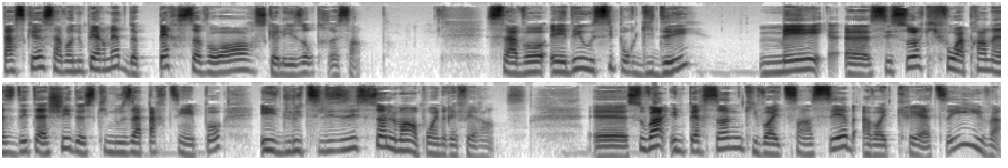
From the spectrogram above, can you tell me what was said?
Parce que ça va nous permettre de percevoir ce que les autres ressentent. Ça va aider aussi pour guider, mais euh, c'est sûr qu'il faut apprendre à se détacher de ce qui nous appartient pas et de l'utiliser seulement en point de référence. Euh, souvent, une personne qui va être sensible, elle va être créative,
